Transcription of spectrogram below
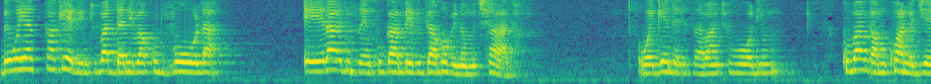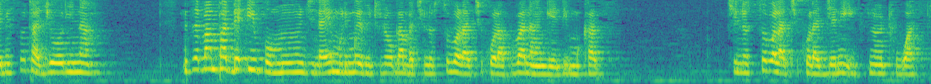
beweyazikako ebintu badda ne bakuvoola era nze nkugamba ebigambo bino mukyala. Wegendereza abantu boolimu kubanga mukwano gyemisota gyolina. Nze bampadde info mungi naye mulimu ebintu nogamba kino sobola kikola kuba nange ndi mukazi. Kino sobola kikola jeni its not worth.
